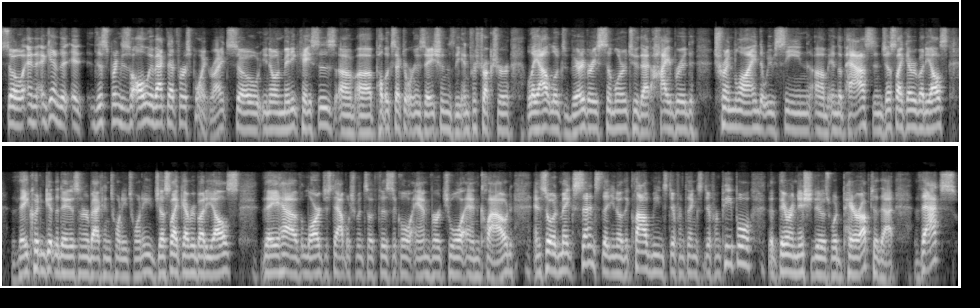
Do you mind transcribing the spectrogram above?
So, and again, it, this brings us all the way back to that first point, right? So, you know, in many cases, um, uh, public sector organizations, the infrastructure layout looks very, very similar to that hybrid trend line that we've seen um, in the past. And just like everybody else, they couldn't get in the data center back in 2020. Just like everybody else, they have large establishments of physical and virtual and cloud. And so it makes sense that, you know, the cloud means different things to different people, that their initiatives would pair up to that. That's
